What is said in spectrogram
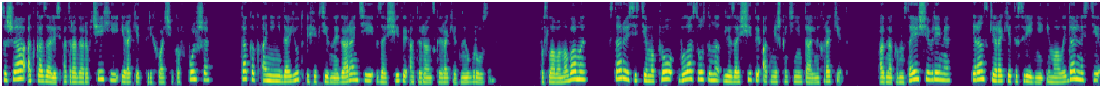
США отказались от радаров Чехии и ракет-перехватчиков в Польше, так как они не дают эффективной гарантии защиты от иранской ракетной угрозы. По словам Обамы, старая система ПРО была создана для защиты от межконтинентальных ракет. Однако в настоящее время иранские ракеты средней и малой дальности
